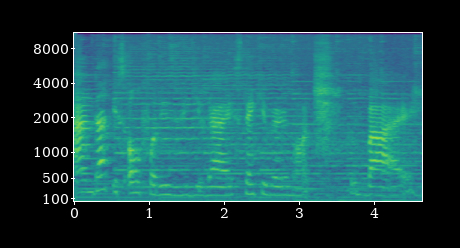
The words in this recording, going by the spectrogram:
and that is all for this video guys. Thank you very much. Goodbye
